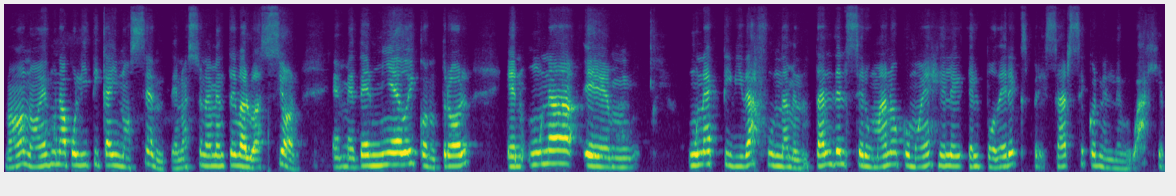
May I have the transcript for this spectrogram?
¿no? No es una política inocente, no es solamente evaluación, es meter miedo y control en una, em, una actividad fundamental del ser humano como es el, el poder expresarse con el lenguaje,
